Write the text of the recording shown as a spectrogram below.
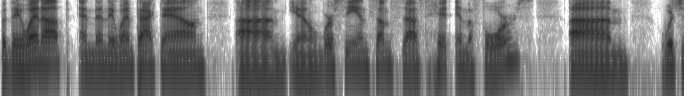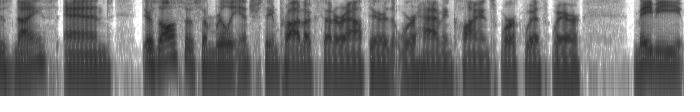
but they went up and then they went back down. Um, you know, we're seeing some stuff hit in the fours. Um, which is nice. And there's also some really interesting products that are out there that we're having clients work with where maybe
